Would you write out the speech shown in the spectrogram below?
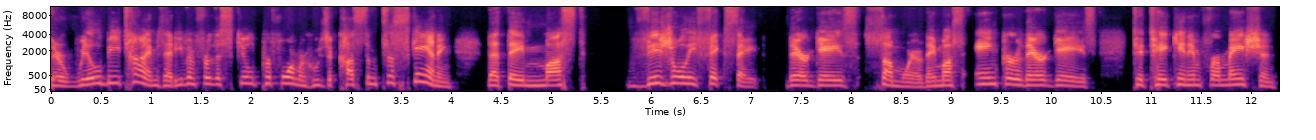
There will be times that even for the skilled performer who's accustomed to scanning, that they must visually fixate their gaze somewhere. They must anchor their gaze to take in information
